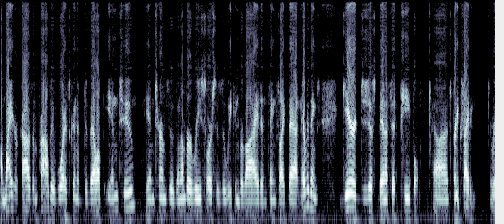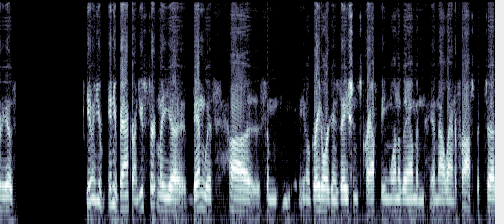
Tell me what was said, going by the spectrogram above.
a microcosm probably of what it's going to develop into in terms of the number of resources that we can provide and things like that. And everything's geared to just benefit people. Uh, it's pretty exciting. It really is. You know, in your in your background, you've certainly uh, been with uh, some you know great organizations, Kraft being one of them, and, and now Land O'Frost. But uh,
